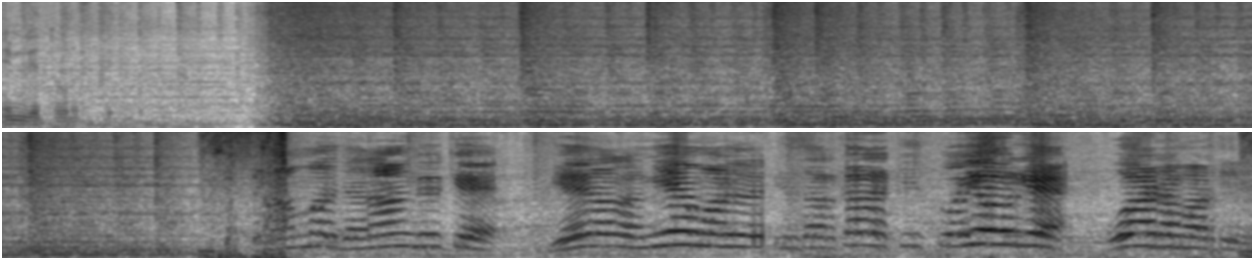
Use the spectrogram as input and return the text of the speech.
ನಿಮಗೆ ತೋರಿಸ್ತೀನಿ. ನಮ್ಮ ಜನಾಂಗಕ್ಕೆ ಏನಾದ್ರು ಅನ್ಯಾಯ ಮಾಡಿದ್ರೆ ಈ ಸರ್ಕಾರ ಕಿತ್ತೊಯ್ಯೋರ್ಗೆ ಹೋರಾಟ ಮಾಡ್ತೀವಿ.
